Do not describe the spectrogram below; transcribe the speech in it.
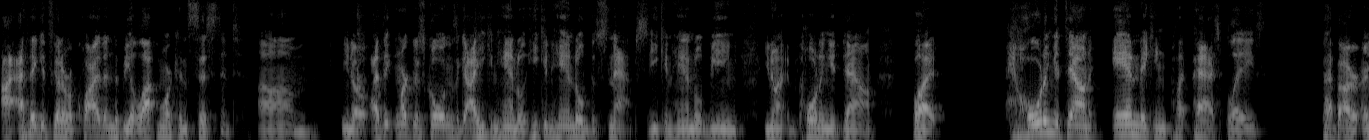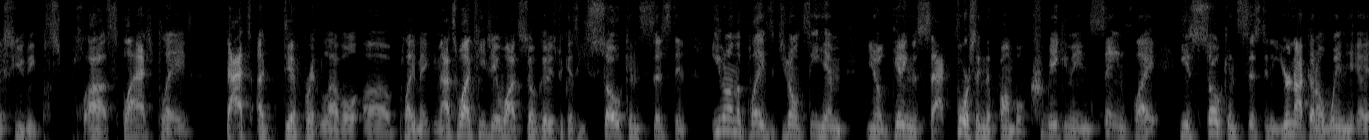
I, I think it's going to require them to be a lot more consistent. Um, you know, I think Marcus Golden's a guy he can handle. He can handle the snaps. He can handle being you know holding it down, but holding it down and making pass plays, or excuse me, uh, splash plays that's a different level of playmaking. That's why TJ Watt's so good is because he's so consistent, even on the plays that you don't see him, you know, getting the sack, forcing the fumble, making the insane play. He is so consistent. You're not going to win uh,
